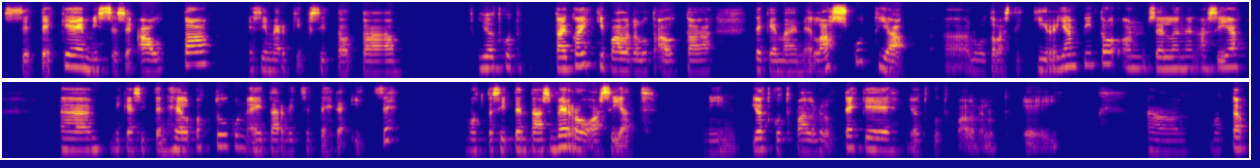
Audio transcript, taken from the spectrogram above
se tekee, missä se auttaa. Esimerkiksi tota, jotkut tai kaikki palvelut auttaa tekemään ne laskut ja luultavasti kirjanpito on sellainen asia, mikä sitten helpottuu, kun ei tarvitse tehdä itse. Mutta sitten taas veroasiat, niin jotkut palvelut tekee, jotkut palvelut ei. Mutta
